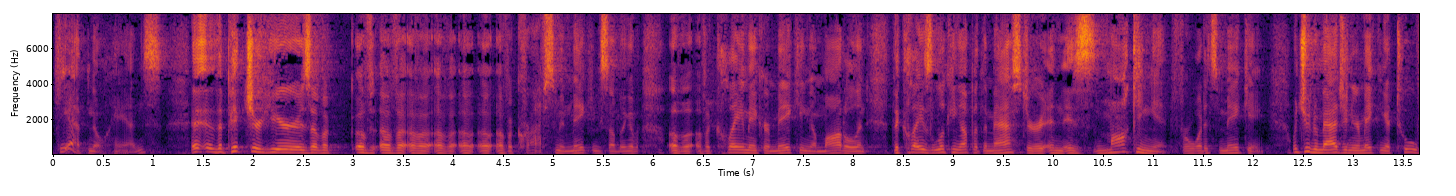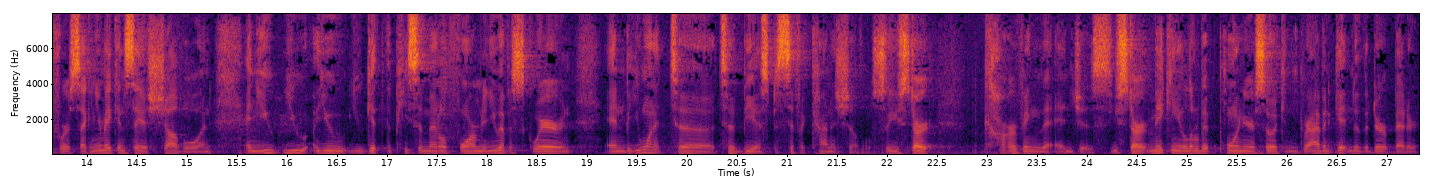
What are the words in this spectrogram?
He hath no hands. Uh, the picture here is of a, of, of, a, of, a, of a craftsman making something, of, of, a, of a clay maker making a model, and the clay is looking up at the master and is mocking it for what it's making. I want you to imagine you're making a tool for a second. You're making, say, a shovel, and, and you, you, you, you get the piece of metal formed, and you have a square, and, and, but you want it to, to be a specific kind of shovel. So you start carving the edges. You start making it a little bit pointier so it can grab and get into the dirt better.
